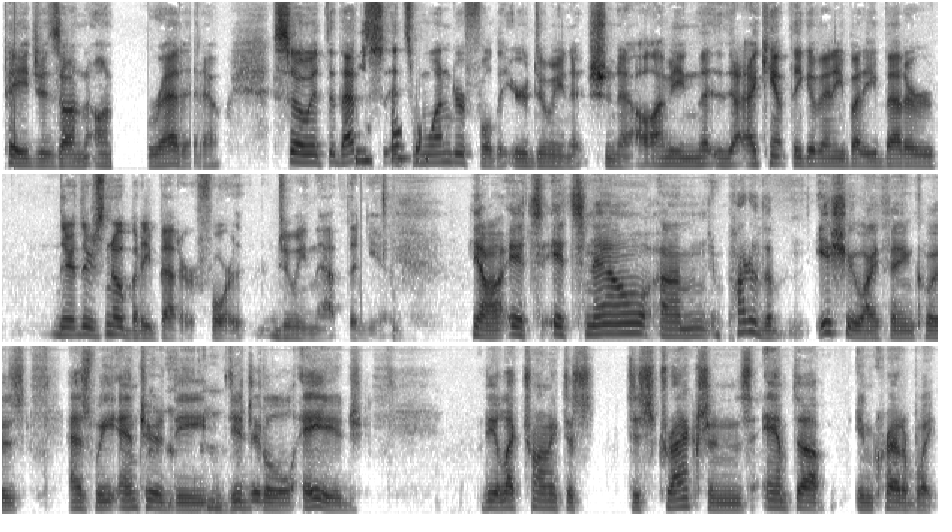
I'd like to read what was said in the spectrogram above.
pages on on Reddit. So it, that's it's wonderful that you're doing it, Shanelle. I mean, I can't think of anybody better. There, there's nobody better for doing that than you. Yeah, it's it's now um, part of the issue. I think was as we entered the digital age, the electronic dis- distractions amped up incredibly.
